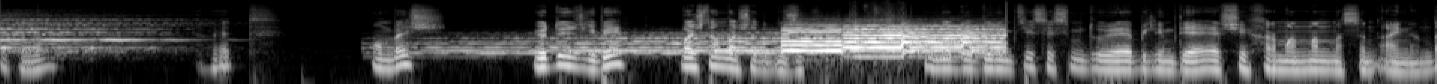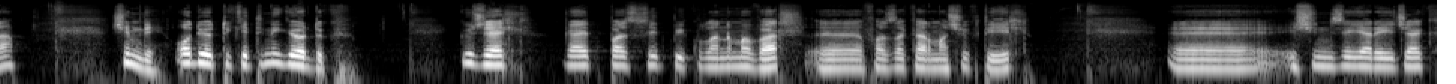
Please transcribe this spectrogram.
Bakalım. Evet. 15. Gördüğünüz gibi baştan başladı müzik. Bunu durdurayım ki sesimi duyurabileyim diye her şey harmanlanmasın aynı anda. Şimdi audio etiketini gördük. Güzel. Gayet basit bir kullanımı var. Ee, fazla karmaşık değil. Ee, işinize yarayacak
